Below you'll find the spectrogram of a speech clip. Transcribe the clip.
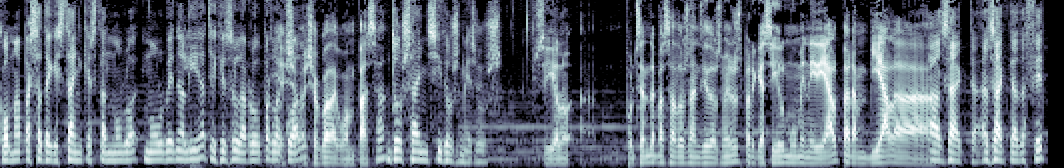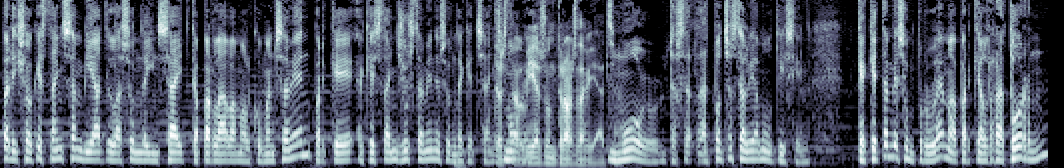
Com ha passat aquest any, que estan molt, molt ben alineats, i que és la raó per I la això, qual això cada quan passa? dos anys i dos mesos. O sigui, el, potser han de passar dos anys i dos mesos perquè sigui el moment ideal per enviar la... Exacte, exacte. De fet, per això aquest any s'ha enviat la sonda InSight que parlàvem al començament, perquè aquest any justament és un d'aquests anys. T'estalvies un tros de viatge. Molt, et pots estalviar moltíssim. Que aquest també és un problema, perquè el retorn,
